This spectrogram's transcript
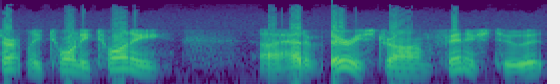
Certainly 2020 uh, had a very strong finish to it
